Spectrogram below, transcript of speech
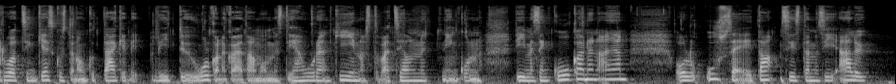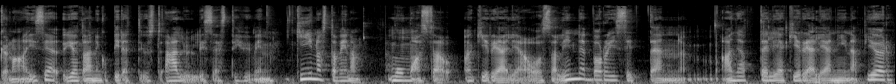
Ruotsin keskusteluun, kun tämäkin liittyy ulkonäköön, ja tämä on mun mielestä ihan hurjan kiinnostavaa, että siellä on nyt niin kuin viimeisen kuukauden ajan ollut useita, siis tämmöisiä äly ykkönaisia, joita on niin kuin pidetty just älyllisesti hyvin kiinnostavina. Muun muassa kirjailija Osa Lindeborg, sitten ajattelija, kirjailija Nina Björk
